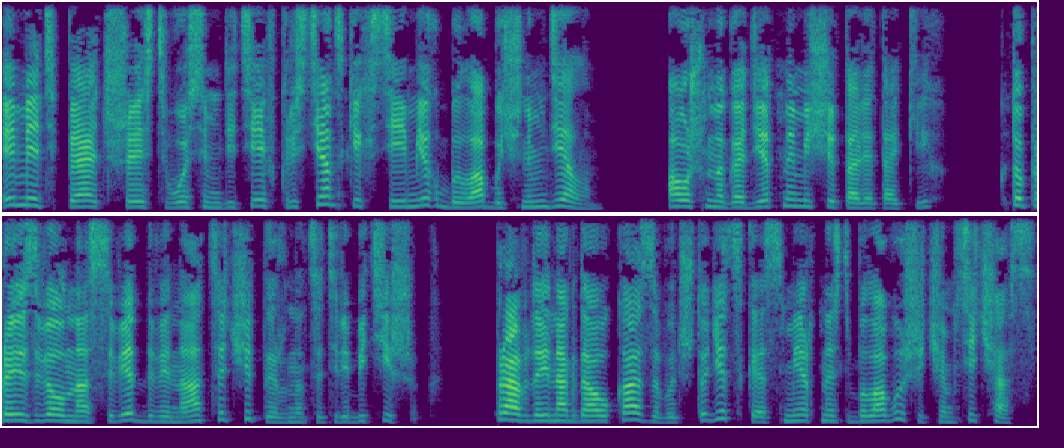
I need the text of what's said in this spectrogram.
Иметь 5, 6, 8 детей в крестьянских семьях было обычным делом. А уж многодетными считали таких, кто произвел на свет 12-14 ребятишек. Правда, иногда указывают, что детская смертность была выше, чем сейчас.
